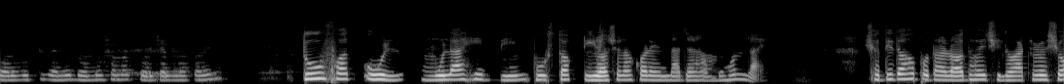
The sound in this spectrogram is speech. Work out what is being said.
পরবর্তীকালে ব্রহ্ম সমাজ পরিচালনা করেন তুফত উল মুলাহিদ্দিন পুস্তকটি রচনা করেন রাজা রামমোহন রায়। সতীদাহ প্রথা রদ হয়েছিল আঠারোশো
